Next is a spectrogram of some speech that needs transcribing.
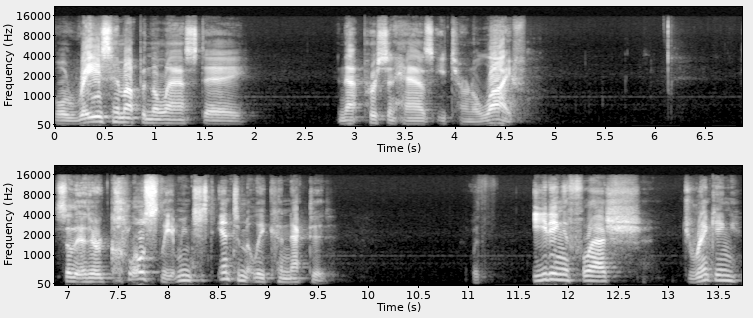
We'll raise him up in the last day and that person has eternal life. So they're closely, I mean, just intimately connected with eating flesh, drinking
